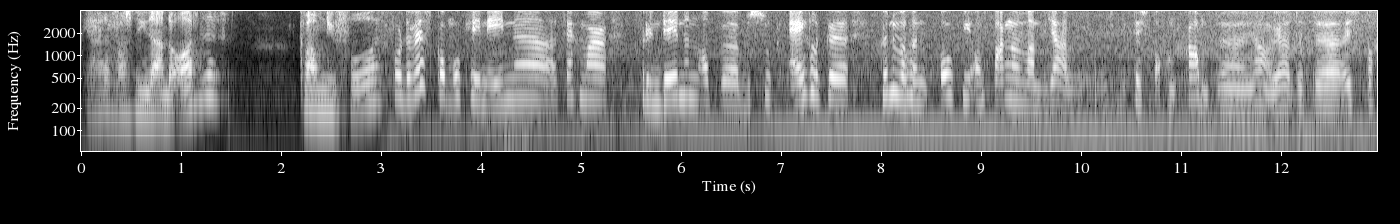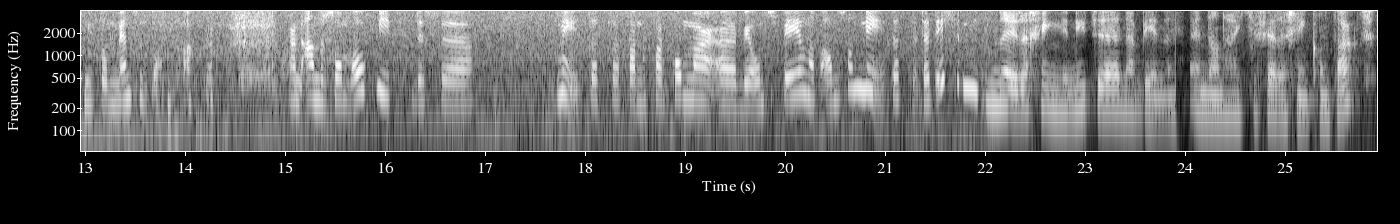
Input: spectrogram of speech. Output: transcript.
Ja, dat was niet aan de orde. Kwam niet voor. Voor de rest komt ook geen een, uh, zeg maar, vriendinnen op uh, bezoek. Eigenlijk uh, kunnen we hen ook niet ontvangen, want ja, het is toch een kamp. nou ja, dat is toch niet om mensen te ontvangen. en andersom ook niet. Dus Nee, dat, van, van kom maar uh, bij ons spelen of andersom, nee, dat, dat is er niet. Nee, dan ging je niet uh, naar binnen. En dan had je verder geen contact.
